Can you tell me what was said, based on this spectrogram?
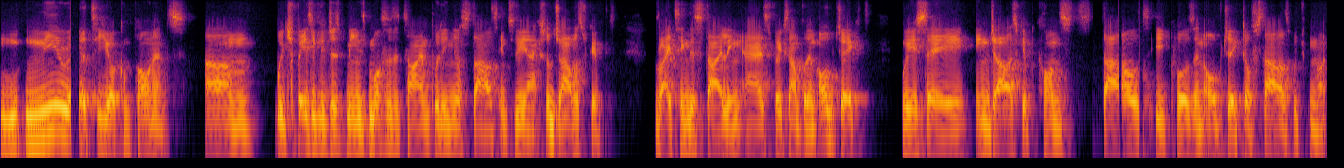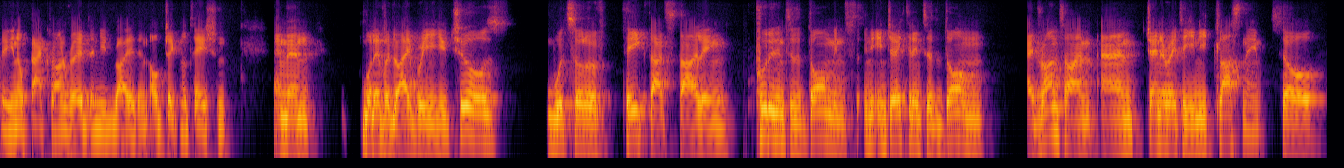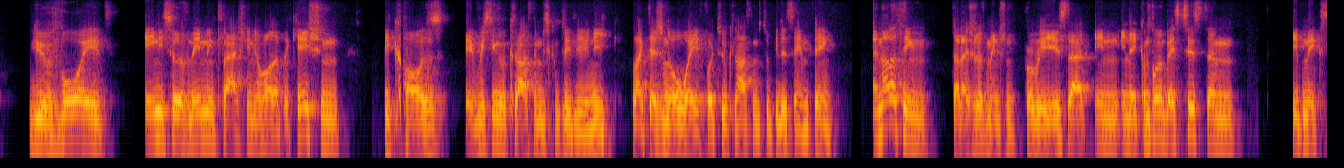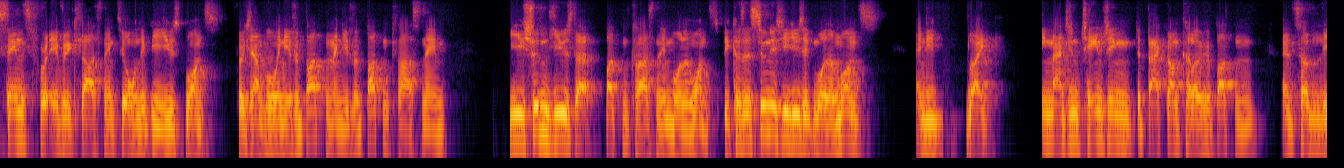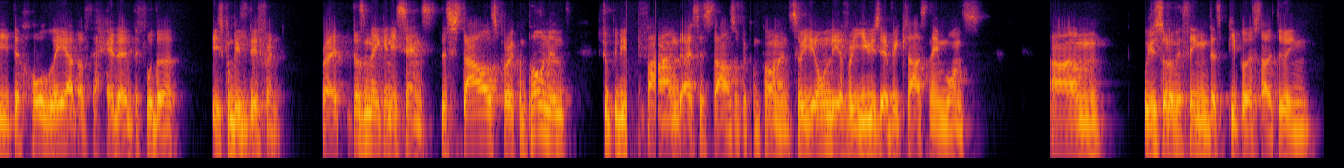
nearer to your components, um, which basically just means most of the time putting your styles into the actual JavaScript, writing the styling as, for example, an object we say in JavaScript const styles equals an object of styles, which you know background red, and you'd write an object notation, and then whatever library you chose would sort of take that styling, put it into the DOM, in, inject it into the DOM at runtime, and generate a unique class name. So you avoid any sort of naming clash in your whole application because every single class name is completely unique. Like there's no way for two class names to be the same thing. Another thing that I should have mentioned probably is that in, in a component-based system, it makes sense for every class name to only be used once. For example, when you have a button and you have a button class name, you shouldn't use that button class name more than once because as soon as you use it more than once and you like imagine changing the background color of your button and suddenly the whole layout of the header and the footer is completely different, right? It doesn't make any sense. The styles for a component should be defined as the styles of a component. So you only ever use every class name once, um, which is sort of a thing that people have started doing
